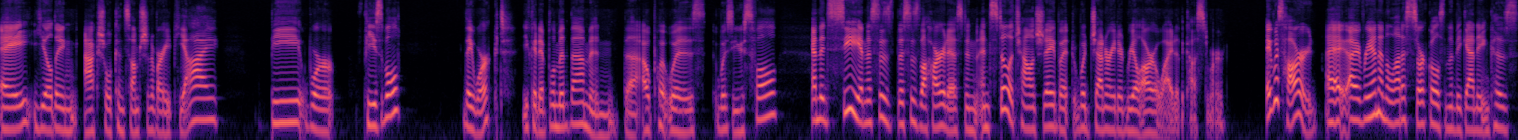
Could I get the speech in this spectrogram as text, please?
A, yielding actual consumption of our API, B, were feasible. They worked. You could implement them and the output was was useful. And then C, and this is this is the hardest and, and still a challenge today, but what generated real ROI to the customer. It was hard. I, I ran in a lot of circles in the beginning because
